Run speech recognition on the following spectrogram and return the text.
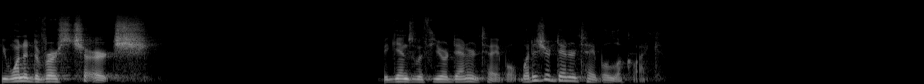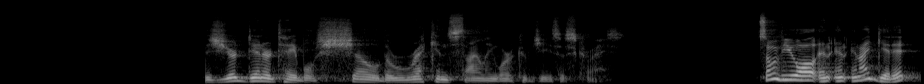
If you want a diverse church, it begins with your dinner table. What does your dinner table look like? Does your dinner table show the reconciling work of Jesus Christ? Some of you all, and, and, and I get it,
